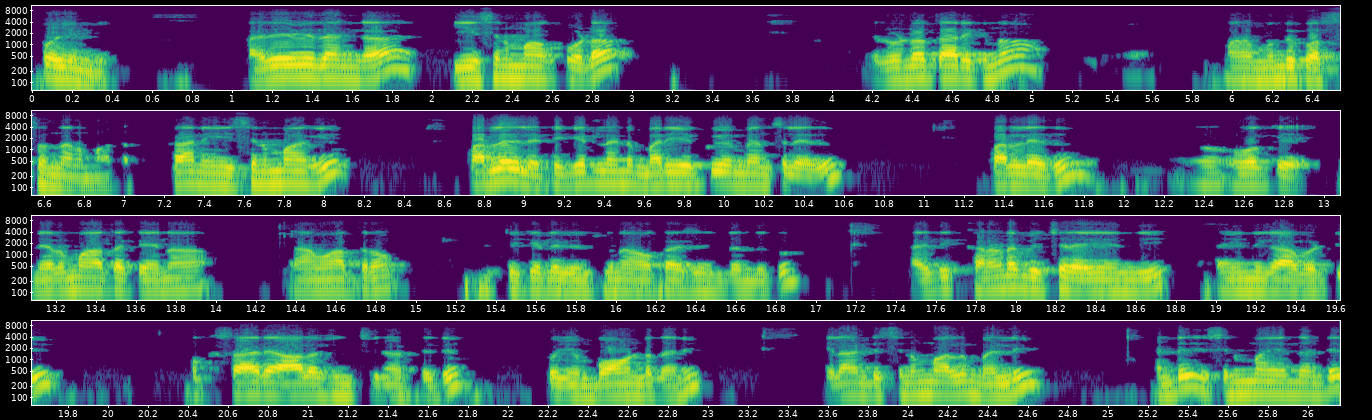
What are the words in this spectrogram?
పోయింది. అదేవిధంగా ఈ సినిమా కూడా రెండో తారీఖున మన ముందుకు వస్తుంది అనమాట కానీ ఈ సినిమాకి పర్లేదులే టికెట్లు అంటే మరీ ఎక్కువ పెంచలేదు. పర్లేదు. ఓకే నిర్మాతకైనా ఆ మాత్రం టికెట్లు పెంచుకునే అవకాశం ఇద్దందుకు అది కన్నడ పిక్చర్ అయ్యింది అయింది కాబట్టి ఒకసారి ఆలోచించినట్టయితే కొంచెం బాగుంటుందని ఇలాంటి సినిమాలు మళ్ళీ అంటే సినిమా ఏంటంటే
